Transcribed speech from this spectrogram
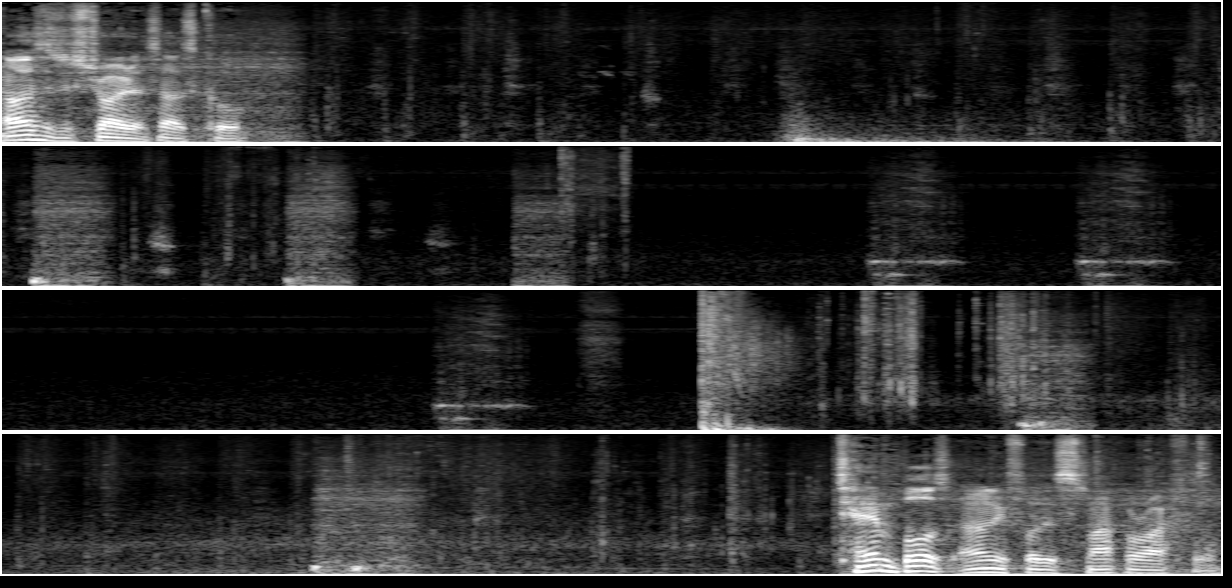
Oh, this has destroyed us. That's cool. Ten bullets only for this sniper rifle.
